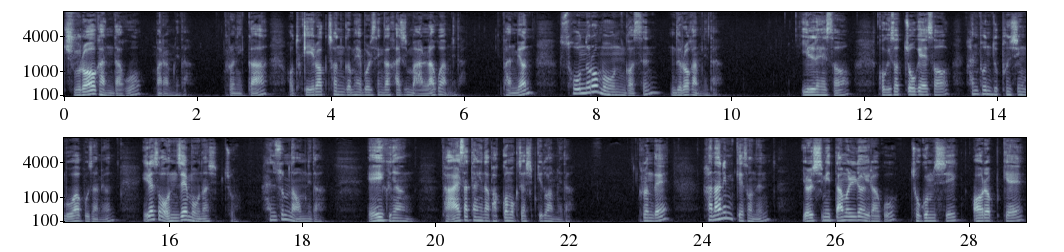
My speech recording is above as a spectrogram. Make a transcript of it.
줄어간다고 말합니다. 그러니까 어떻게 일확천금 해볼 생각 하지 말라고 합니다. 반면 손으로 모은 것은 늘어갑니다. 일해서 거기서 쪼개서 한 푼 두 푼씩 모아보자면 이래서 언제 모으나 싶죠. 한숨 나옵니다. 에이 그냥 다 알사탕이나 바꿔 먹자 싶기도 합니다. 그런데 하나님께서는 열심히 땀 흘려 일하고 조금씩 어렵게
